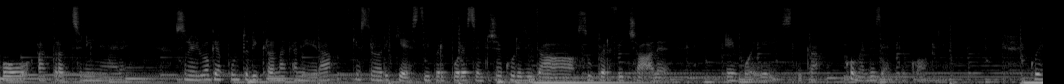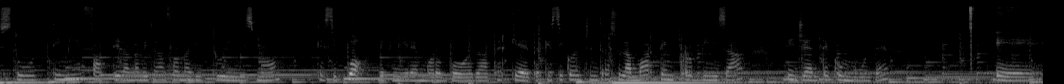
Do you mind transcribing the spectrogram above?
o attrazioni nere. Sono i luoghi appunto di cronaca nera che sono richiesti per pure semplice curiosità superficiale e voyeuristica, come ad esempio Cogne. Quest'ultimi infatti danno vita a una forma di turismo che si può definire morbosa, perché? Perché si concentra sulla morte improvvisa di gente comune e,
